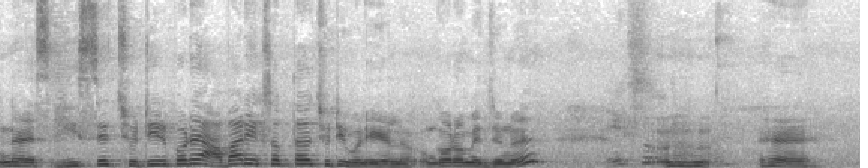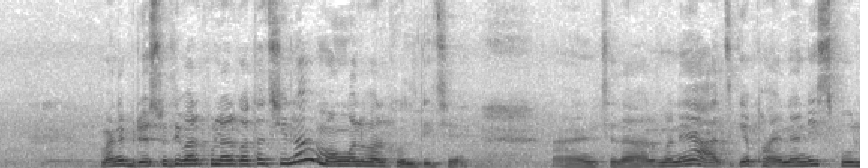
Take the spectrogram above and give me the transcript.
না গ্রীষ্মের ছুটির পরে আবার এক সপ্তাহ ছুটি পড়ে গেল গরমের জন্য হ্যাঁ? হ্যাঁ। মানে বৃহস্পতিবার খোলার কথা ছিল মঙ্গলবার খুলতিছে। আচ্ছা তার মানে আজকে ফাইনালি স্কুল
